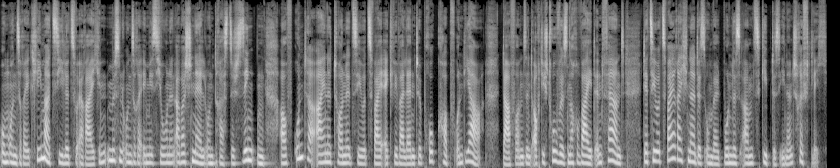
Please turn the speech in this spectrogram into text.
Um unsere Klimaziele zu erreichen, müssen unsere Emissionen aber schnell und drastisch sinken auf unter eine Tonne CO2-Äquivalente pro Kopf und Jahr. Davon sind auch die Struves noch weit entfernt. Der CO2-Rechner des Umweltbundesamts gibt es ihnen schriftlich.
